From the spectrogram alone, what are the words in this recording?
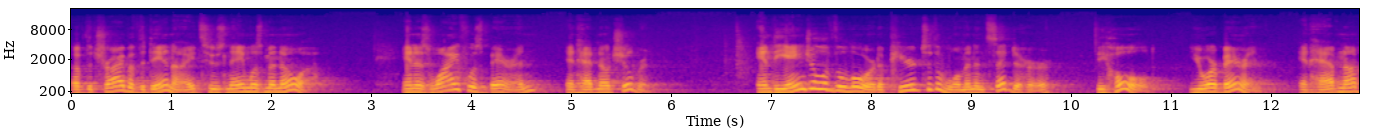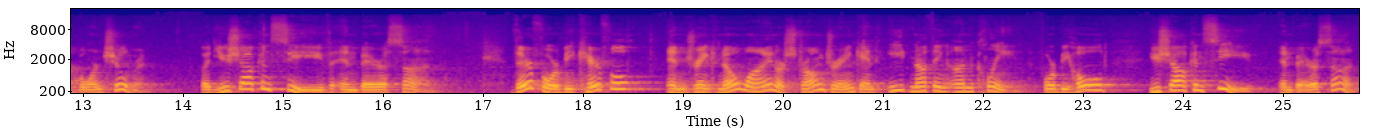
of the tribe of the Danites, whose name was Manoah. And his wife was barren and had no children. And the angel of the Lord appeared to the woman and said to her, Behold, you are barren and have not borne children, but you shall conceive and bear a son. Therefore, be careful and drink no wine or strong drink, and eat nothing unclean. For behold, you shall conceive and bear a son.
